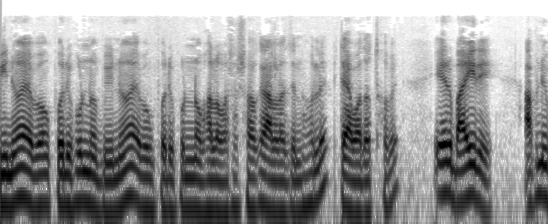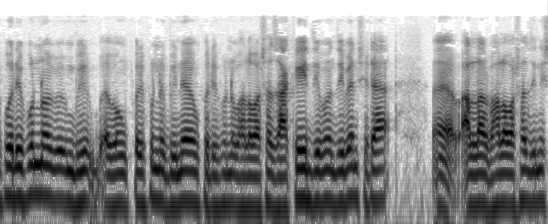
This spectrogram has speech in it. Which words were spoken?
বিনয় এবং পরিপূর্ণ বিনয় এবং পরিপূর্ণ ভালোবাসা সহকারে আল্লাহর জন্য হলে এটা আবাদত হবে। এর বাইরে আপনি পরিপূর্ণ এবং পরিপূর্ণ বিনয় এবং পরিপূর্ণ ভালোবাসা যাকেই জীবন দিবেন, সেটা আল্লাহর ভালোবাসা জিনিস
